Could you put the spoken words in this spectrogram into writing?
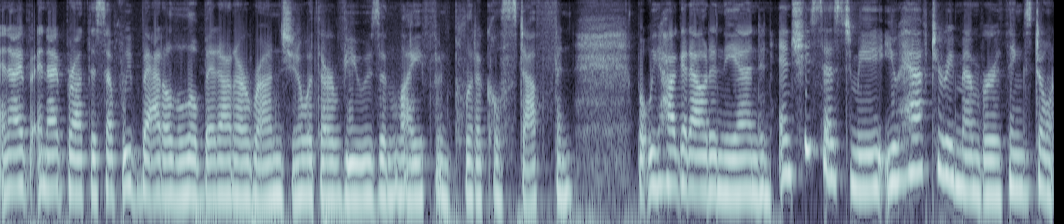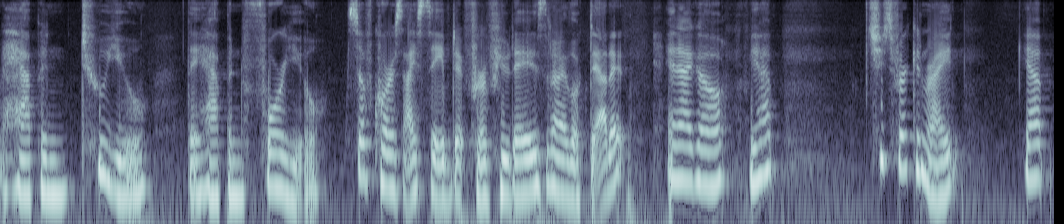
And I've and I brought this up. We've battled a little bit on our runs, you know, with our views and life and political stuff and but we hug it out in the end. And, and she says to me, "You have to remember things don't happen to you they happen for you. So, of course, I saved it for a few days and I looked at it and I go, yep, she's freaking right. Yep,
